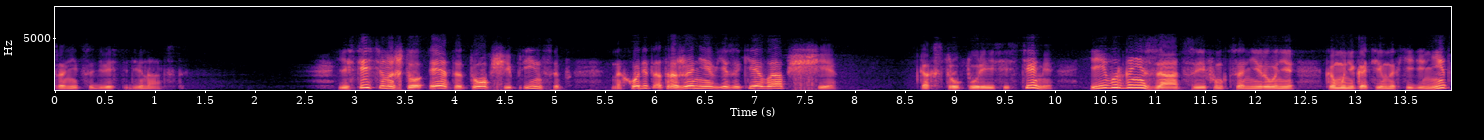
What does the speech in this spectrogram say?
страница 212. Естественно, что этот общий принцип находит отражение в языке вообще, как структуре и системе, и в организации функционирования коммуникативных единиц,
